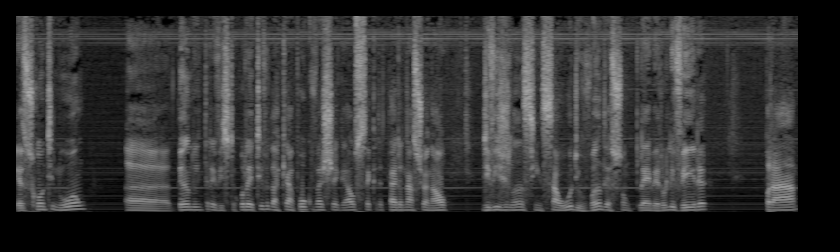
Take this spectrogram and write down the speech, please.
Eles continuam uh, dando entrevista coletiva. Daqui a pouco vai chegar o secretário nacional de Vigilância em Saúde, o Wanderson Kleber Oliveira, para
